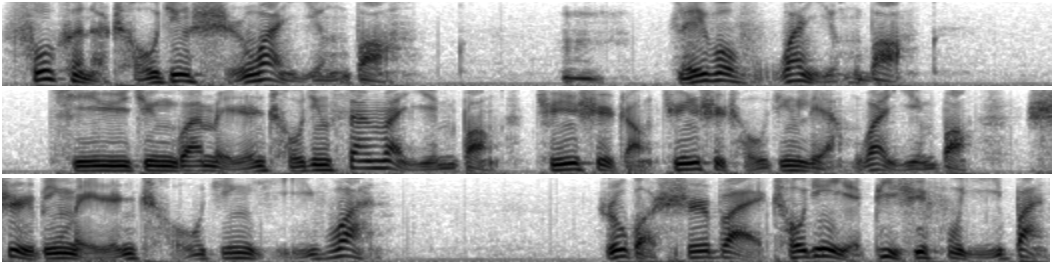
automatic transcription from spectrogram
福克那酬金十万英镑。嗯。雷沃五万英镑，其余军官每人酬金三万英镑，军士长军事酬金两万英镑，士兵每人酬金一万。如果失败，酬金也必须付一半。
